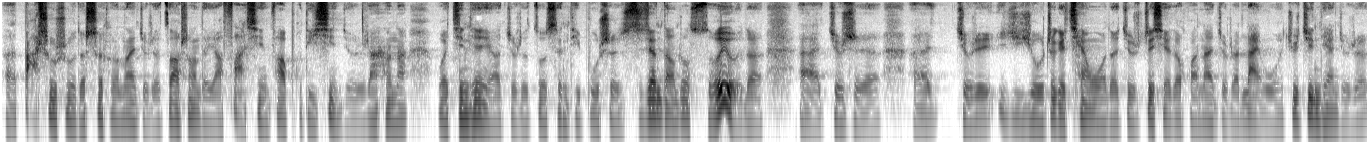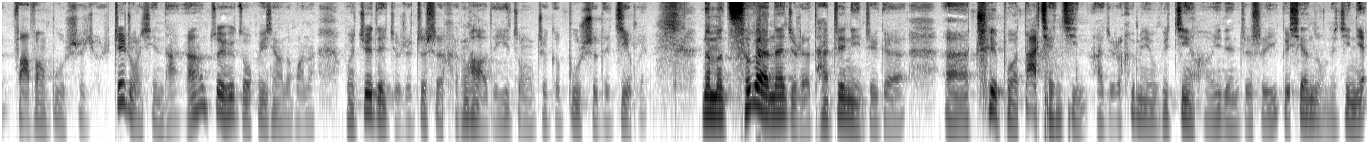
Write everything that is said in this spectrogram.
呃大手术的时候呢，就是早上的要发心发菩提心，就是然后呢，我今天要就是做身体布施，时当中所有的呃就是呃。就是有这个欠我的，就是这些的话，那就是赖我。就今天就是发放布施，就是这种心态。然后最后做回向的话呢，我觉得就是这是很好的一种这个布施的机会。那么此外呢，就是他这里这个呃《吹破大千经》啊，就是后面有个经好一点，这是一个先总的经典。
